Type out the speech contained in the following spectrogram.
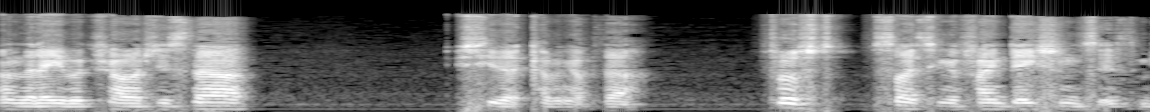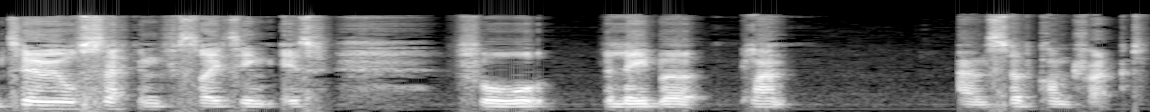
and the labour charges there. You see that coming up there. First citing of foundations is the material, second for citing is for the labour, plant and subcontract.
